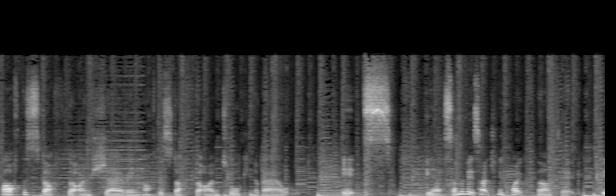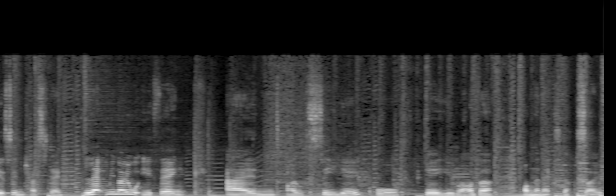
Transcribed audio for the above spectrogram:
half the stuff that I'm sharing, half the stuff that I'm talking about, it's, yeah, some of it's actually quite cathartic. It's interesting. Let me know what you think, and I will see you, or hear you rather, on the next episode.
